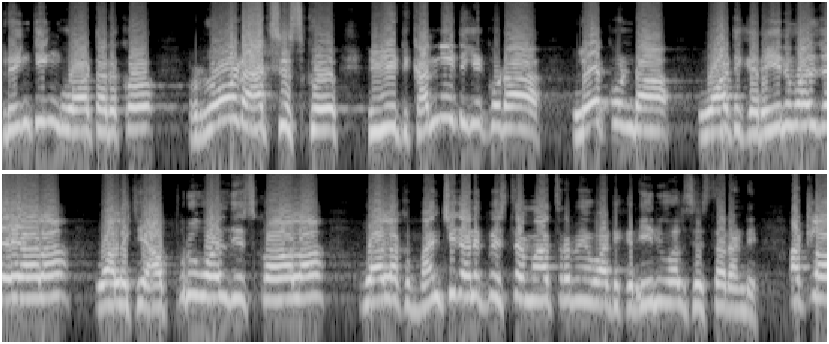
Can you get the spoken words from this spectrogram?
డ్రింకింగ్ వాటర్కు రోడ్ యాక్సెస్కు వీటికన్నిటికీ కూడా లేకుండా వాటికి రీనివల్ చేయాలా వాళ్ళకి అప్రూవల్ తీసుకోవాలా వాళ్ళకు మంచిగా అనిపిస్తే మాత్రమే వాటికి రీనివల్స్ ఇస్తారండి. అట్లా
